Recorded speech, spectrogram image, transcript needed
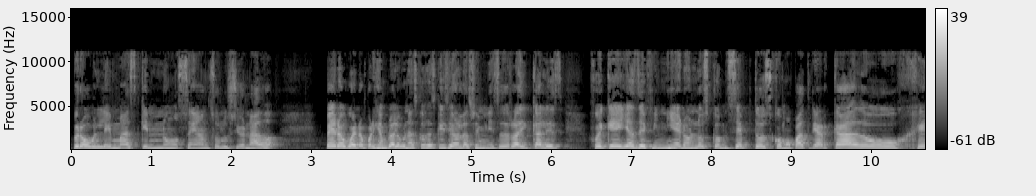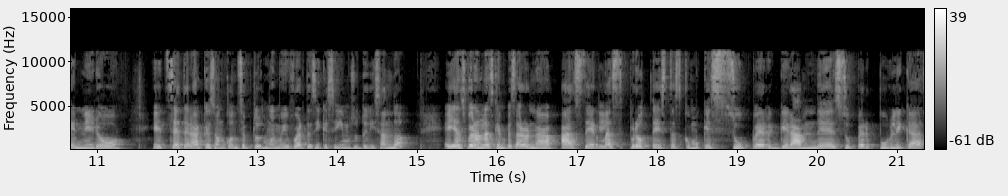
problemas que no se han solucionado. Pero bueno, por ejemplo, algunas cosas que hicieron las feministas radicales fue que ellas definieron los conceptos como patriarcado, género, etcétera, que son conceptos muy muy fuertes y que seguimos utilizando. Ellas fueron las que empezaron a hacer las protestas como que súper grandes, súper públicas.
